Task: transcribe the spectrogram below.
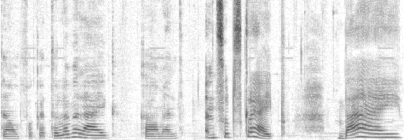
don't forget to leave a like, comment and subscribe. Bye!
